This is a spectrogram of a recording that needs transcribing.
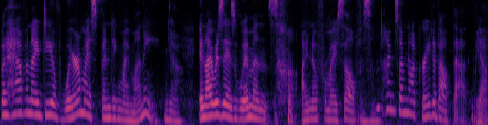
but have an idea of where am I spending my money. Yeah. And I would say, as women, I know for myself, mm-hmm. sometimes I'm not great about that. Yeah.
